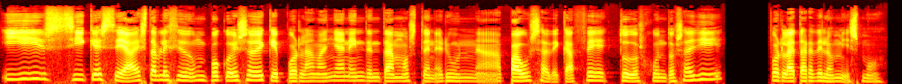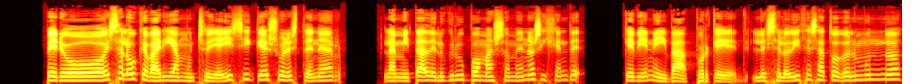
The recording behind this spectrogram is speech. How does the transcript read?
Y sí que se ha establecido un poco eso de que por la mañana intentamos tener una pausa de café todos juntos allí, por la tarde lo mismo. Pero es algo que varía mucho y ahí sí que sueles tener la mitad del grupo más o menos y gente que viene y va, porque se lo dices a todo el mundo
